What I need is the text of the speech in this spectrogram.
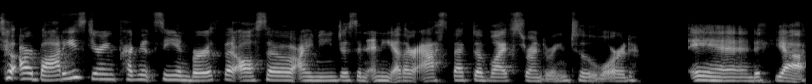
to our bodies during pregnancy and birth, but also, I mean, just in any other aspect of life, surrendering to the Lord. And yeah,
